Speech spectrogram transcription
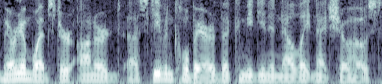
Merriam-Webster honored uh, Stephen Colbert, the comedian and now late night show host,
